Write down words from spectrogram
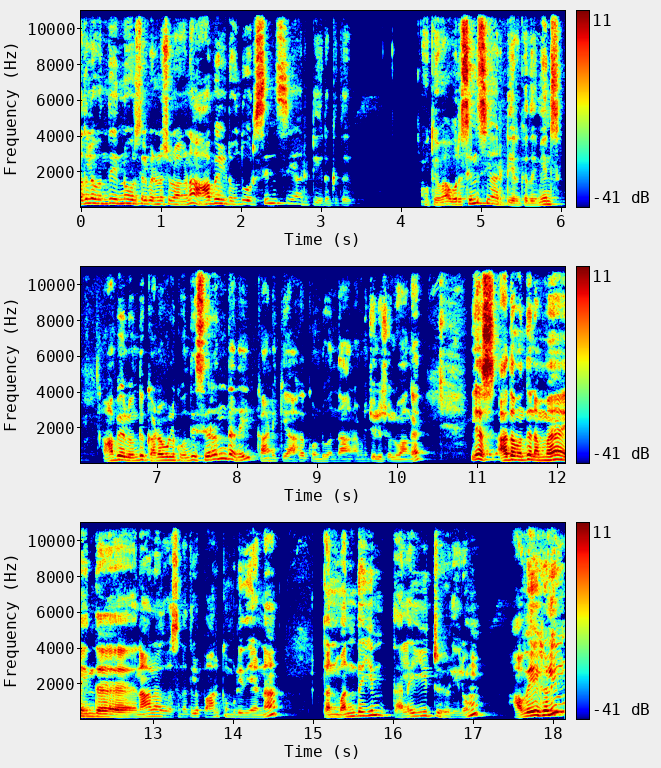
அதில் வந்து இன்னும் ஒரு சில பேர் என்ன சொல்லுவாங்கன்னா ஆபேல்கிட்ட வந்து ஒரு சின்சியாரிட்டி இருக்குது. ஓகேவா? ஒரு சின்சியாரிட்டி இருக்குது. மீன்ஸ் ஆபேல் வந்து கடவுளுக்கு வந்து சிறந்ததை காணிக்கையாக கொண்டு வந்தான் அப்படின்னு சொல்லி சொல்லுவாங்க. எஸ் அதை வந்து நம்ம இந்த நாலாவது வசனத்தில் பார்க்க முடியுது. ஏன்னா தன் மந்தையின் தலையீற்றுகளிலும் அவைகளின்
